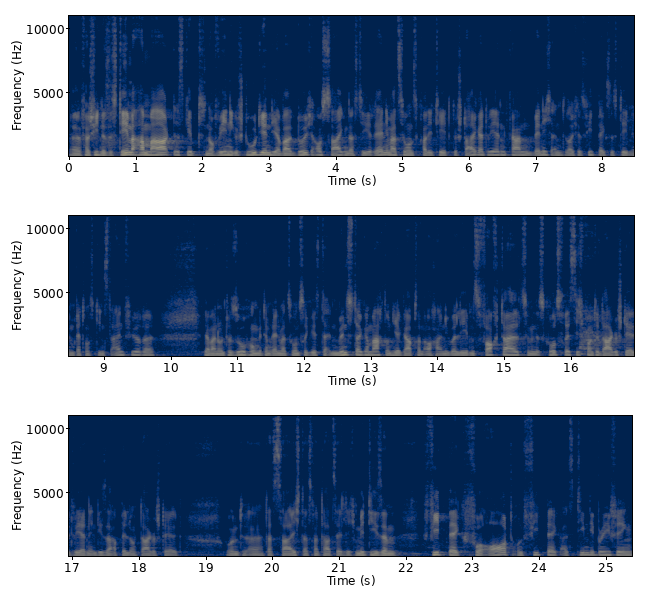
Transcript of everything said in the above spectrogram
äh, verschiedene Systeme am Markt. Es gibt noch wenige Studien, die aber durchaus zeigen, dass die Reanimationsqualität gesteigert werden kann, wenn ich ein solches Feedback-System im Rettungsdienst einführe. Wir haben eine Untersuchung mit dem Reanimationsregister in Münster gemacht und hier gab es dann auch einen Überlebensvorteil, zumindest kurzfristig konnte dargestellt werden, in dieser Abbildung dargestellt. Und äh, das zeigt, dass man tatsächlich mit diesem Feedback vor Ort und Feedback als Teamdebriefing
